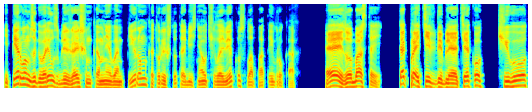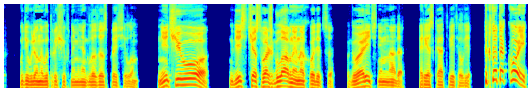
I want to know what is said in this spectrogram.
и первым заговорил с ближайшим ко мне вампиром, который что-то объяснял человеку с лопатой в руках. «Эй, зубастый, как пройти в библиотеку?» «Чего?» — удивленно вытращив на меня глаза, спросил он. «Ничего. Где сейчас ваш главный находится? Поговорить с ним надо», — резко ответил я. «Ты кто такой?»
